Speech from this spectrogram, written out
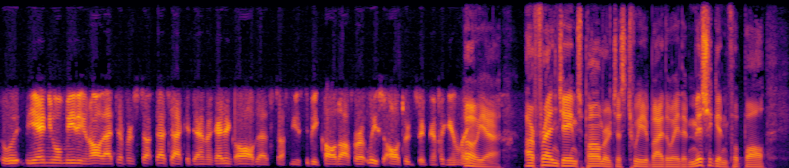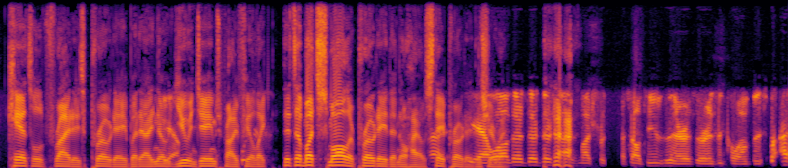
the, the annual meeting and all that different stuff, that's academic. I think all of that stuff needs to be called off or at least altered significantly. oh yeah. Our friend James Palmer just tweeted, by the way, that Michigan football canceled Friday's pro day, but I know Yeah. you and James probably feel like it's a much smaller pro day than Ohio uh, State pro day yeah, this year. well, right? there, there, there's not as much for the NFL teams there as there is in Columbus. But I,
